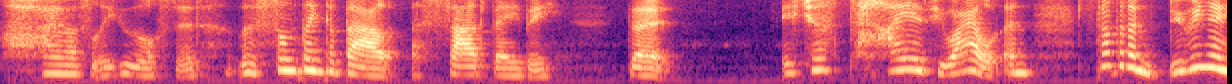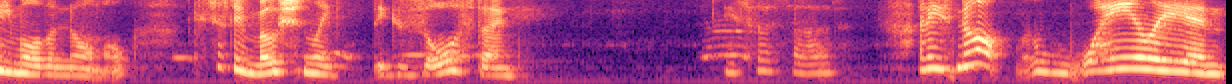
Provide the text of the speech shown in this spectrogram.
I am absolutely exhausted. There's something about a sad baby that it just tires you out. And it's not that I'm doing any more than normal, it's just emotionally exhausting. He's so sad. And he's not wailing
